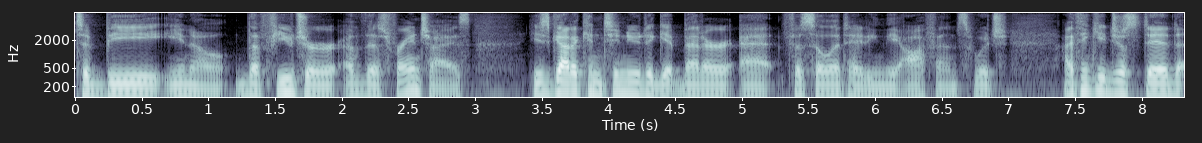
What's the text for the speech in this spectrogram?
to be, you know, the future of this franchise, he's got to continue to get better at facilitating the offense, which I think he just did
